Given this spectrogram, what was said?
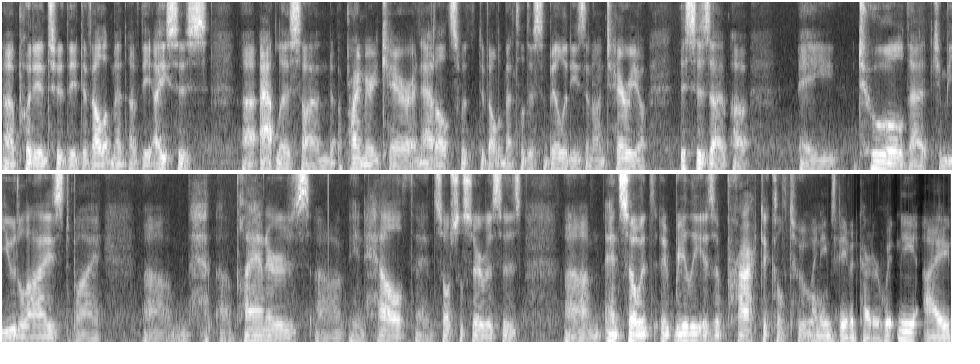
uh, put into the development of the ICES uh, Atlas on primary care and adults with developmental disabilities in Ontario. This is a, a a tool that can be utilized by um, uh, planners uh, in health and social services. Um, and so it, it really is a practical tool. My name is David Carter Whitney. I,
